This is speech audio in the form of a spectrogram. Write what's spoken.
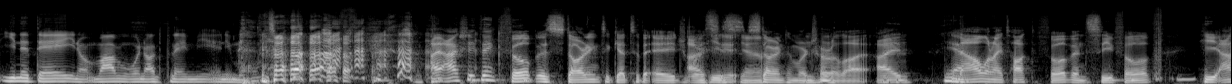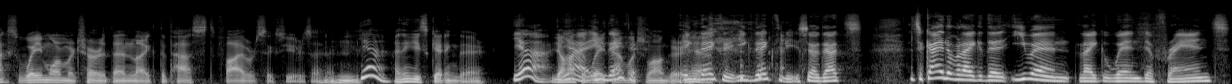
in a day, you know, mom will not play me anymore. I actually think Philip is starting to get to the age where I he's it, yeah. starting to mature a mm-hmm. lot. I mm-hmm. Yeah. now when I talk to Philip and see Philip, he acts way more mature than like the past five or six years. I think. Mm-hmm. yeah. I think he's getting there. Yeah, You don't yeah, have to wait that much longer. Exactly, exactly. So that's it's kind of like the even like when the friends,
